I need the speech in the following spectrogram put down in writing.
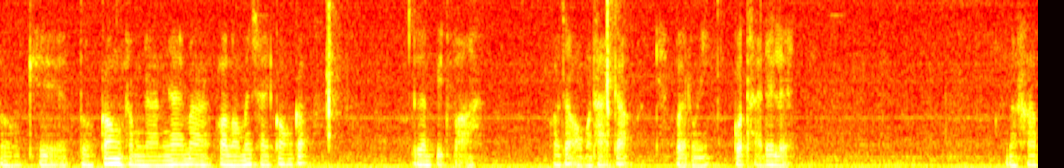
โอเค ตัวกล้องทำงานง่ายมาก พอเราไม่ใช้กล้องก็เลื่อนปิดฝาพอจะออกมาถ่ายก็แค่เปิดตรงนี้กดถ่ายได้เลยนะครับ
